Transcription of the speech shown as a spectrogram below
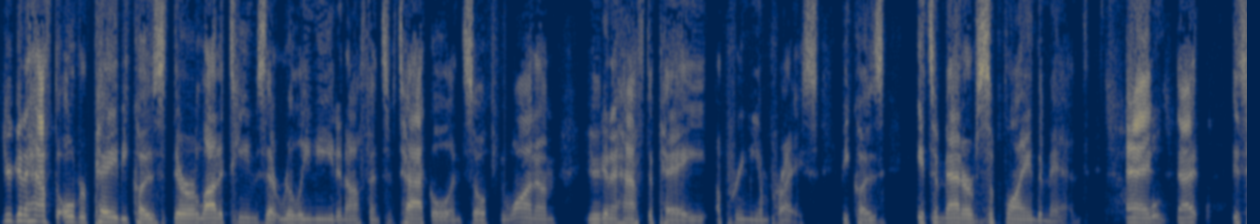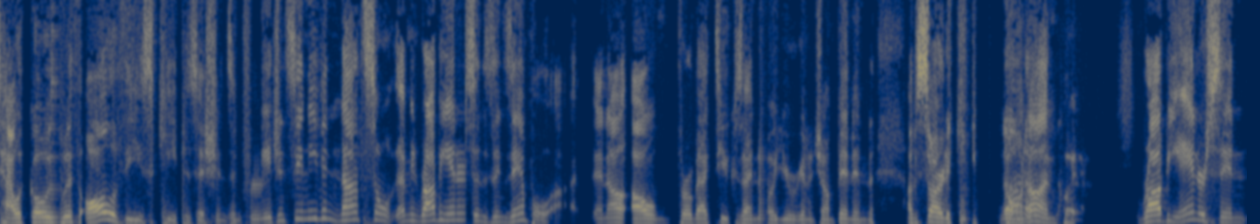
you're going to have to overpay because there are a lot of teams that really need an offensive tackle. And so if you want them, you're going to have to pay a premium price because it's a matter of supply and demand. And that is how it goes with all of these key positions in free agency and even not so i mean robbie anderson is an example uh, and i'll, I'll throw back to you because i know you were going to jump in and i'm sorry to keep No, going no. on but robbie anderson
